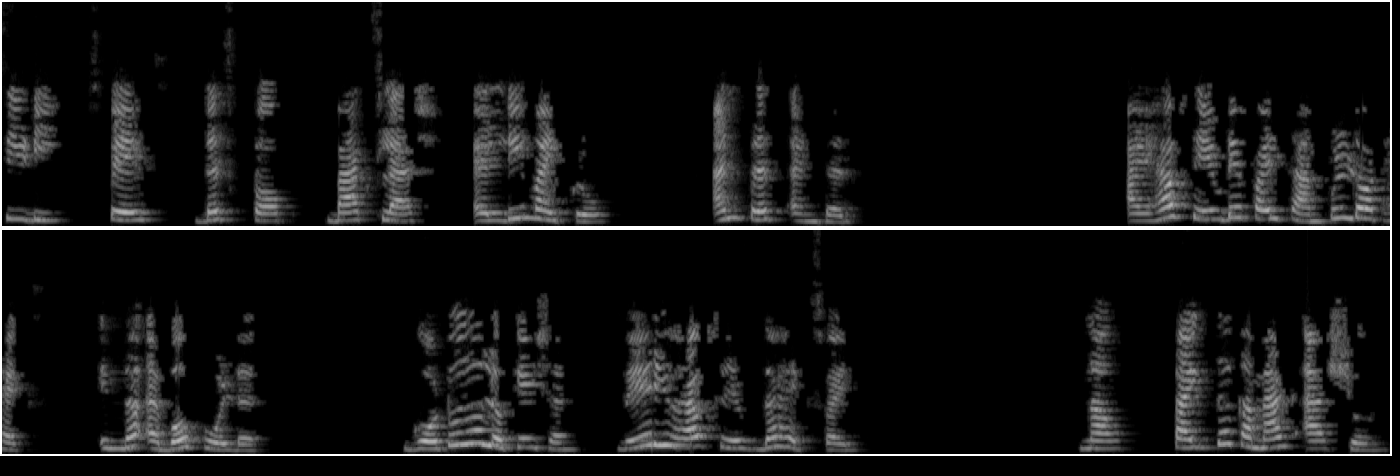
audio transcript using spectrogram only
cd space desktop backslash ld micro and press enter. I have saved a file sample.hex in the above folder. Go to the location where you have saved the hex file. Now Type the command as shown.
